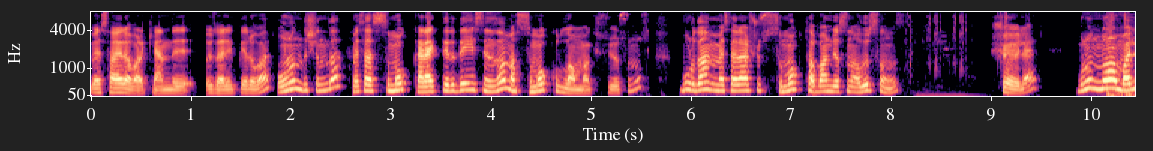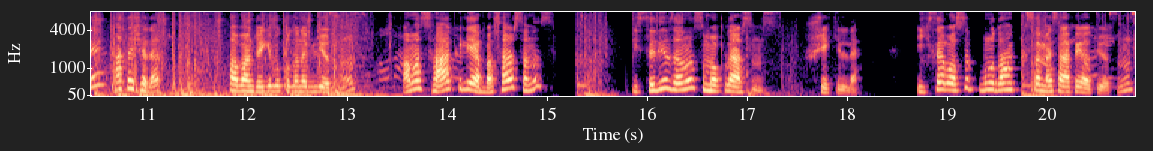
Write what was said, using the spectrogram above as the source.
vesaire var. Kendi özellikleri var. Onun dışında mesela smoke karakteri değilsiniz ama smoke kullanmak istiyorsunuz. Buradan mesela şu smoke tabancasını alırsanız Şöyle. Bunun normali ateş eder. Tabanca gibi kullanabiliyorsunuz. Ama sağ kliğe basarsanız istediğiniz alanı smoklarsınız. Şu şekilde. X'e basıp bunu daha kısa mesafeye atıyorsunuz.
